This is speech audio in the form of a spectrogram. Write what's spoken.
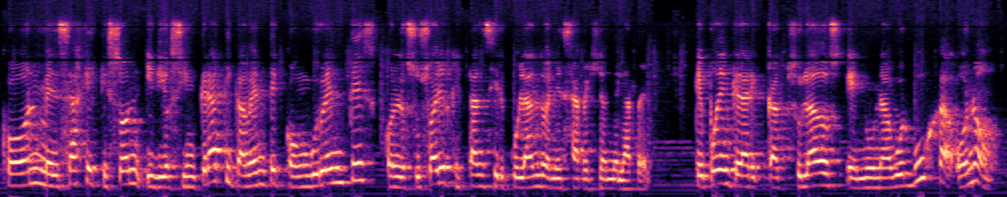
con mensajes que son idiosincráticamente congruentes con los usuarios que están circulando en esa región de la red, que pueden quedar encapsulados en una burbuja o no,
